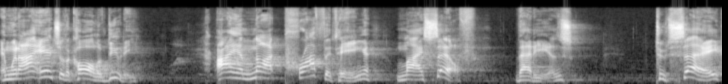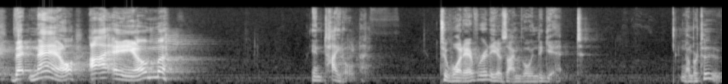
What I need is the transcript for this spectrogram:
And when I answer the call of duty, I am not profiting myself. That is, to say that now I am entitled to whatever it is I'm going to get. Number two,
